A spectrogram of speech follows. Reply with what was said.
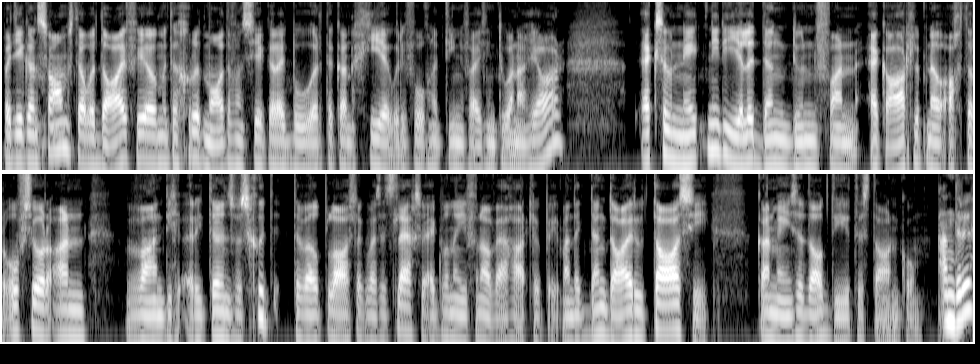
wat jy kan saamstel wat daai vir jou met 'n groot mate van sekerheid behoort te kan gee oor die volgende 10, 15, 20 jaar. Ek sou net nie die hele ding doen van ek hardloop nou agter offshore aan want die returns was goed terwyl plaaslik was dit sleg so ek wil nou hier van af weghardloop want ek dink daai rotasie kan mense dalk duur te staan kom. Andrew,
